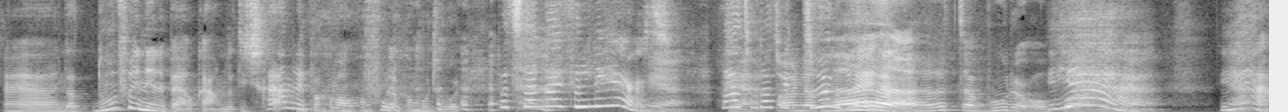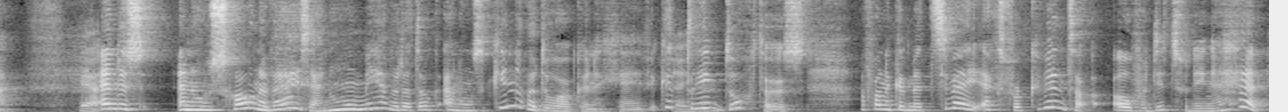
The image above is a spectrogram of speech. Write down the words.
Eh, dat doen vriendinnen bij elkaar, omdat die schaamlippen gewoon gevoeliger moeten worden. Dat zijn wij verleerd. Ja. Laten we dat weer terugbrengen. dat taboe erop. Ja. eh, ja. Ja. Ja. En, dus, en hoe schoner wij zijn, hoe meer we dat ook aan onze kinderen door kunnen geven. Ik heb Zeker. drie dochters, waarvan ik het met twee echt frequent over dit soort dingen heb.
